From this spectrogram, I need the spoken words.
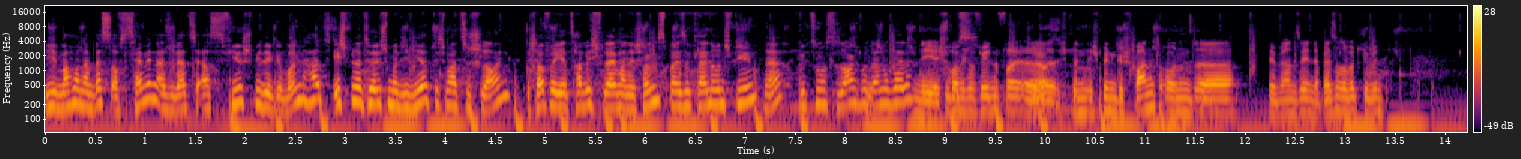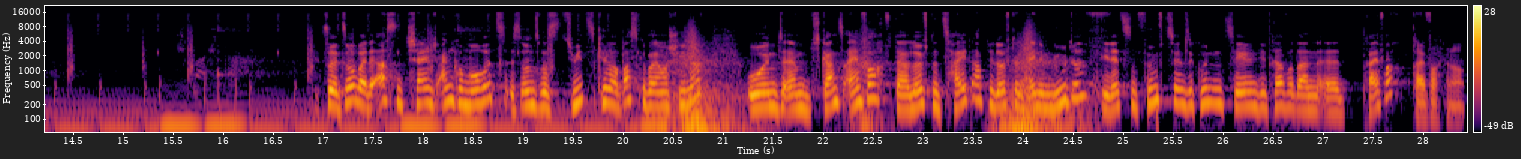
Die machen wir dann best of seven, also wer zuerst vier Spiele gewonnen hat. Ich bin natürlich motiviert, dich mal zu schlagen. Ich hoffe, jetzt habe ich vielleicht mal eine Chance bei so kleineren Spielen. Ne? Gibt es noch was zu sagen von deiner Seite? Nee, ich freue mich auf jeden Fall. Äh, Ja. ich, bin, ich bin gespannt und äh, wir werden sehen. Der Bessere wird gewinnen. So, jetzt sind wir bei der ersten Challenge angekommen, Moritz. Ist unsere Streets Killer Basketballmaschine. Und ähm, ist ganz einfach, da läuft eine Zeit ab, die läuft in eine Minute. Die letzten 15 Sekunden zählen die Treffer dann äh, dreifach. Dreifach, genau.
